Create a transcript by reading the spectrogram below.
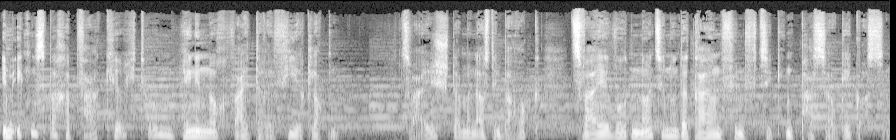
Im Ickensbacher Pfarrkirchturm hängen noch weitere vier Glocken. Zwei stammen aus dem Barock, zwei wurden 1953 in Passau gegossen.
